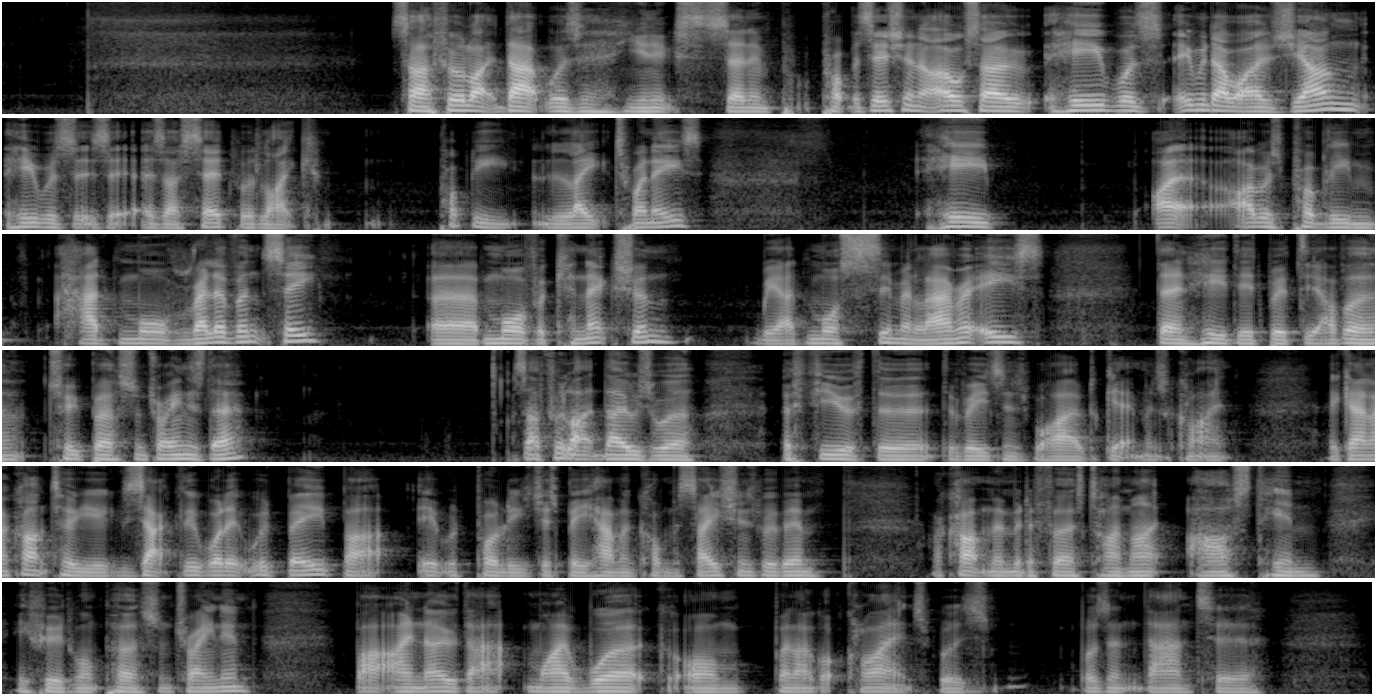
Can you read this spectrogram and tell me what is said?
So I feel like that was a unique selling proposition. Also, he was even though I was young, he was as, as I said, was like probably late twenties. He I I was probably had more relevancy, uh, more of a connection. We had more similarities than he did with the other two personal trainers there. So I feel like those were a few of the the reasons why I would get him as a client. Again, I can't tell you exactly what it would be, but it would probably just be having conversations with him. I can't remember the first time I asked him if he would want personal training, but I know that my work on when I got clients was wasn't down to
